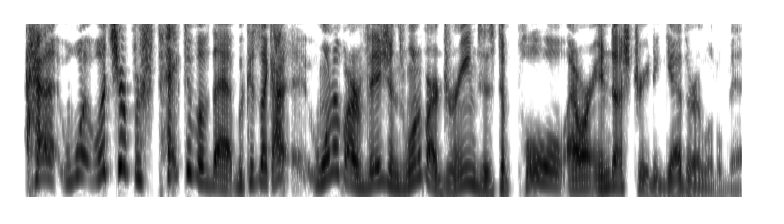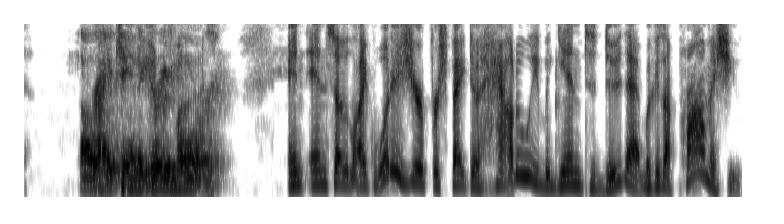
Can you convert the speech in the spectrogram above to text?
How, what, what's your perspective of that? Because like I, one of our visions, one of our dreams is to pull our industry together a little bit. Oh, right? I can't agree more. And and so like what is your perspective? How do we begin to do that? Because I promise you,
